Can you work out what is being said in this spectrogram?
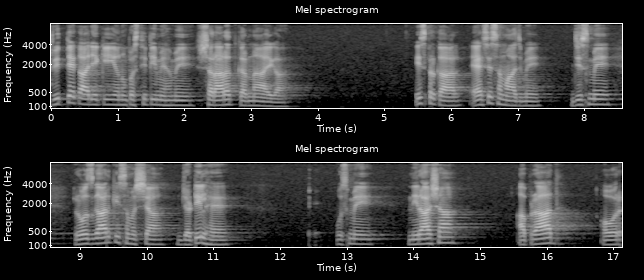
द्वितीय कार्य की अनुपस्थिति में हमें शरारत करना आएगा। इस प्रकार ऐसे समाज में जिसमें रोज़गार की समस्या जटिल है उसमें निराशा, अपराध और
